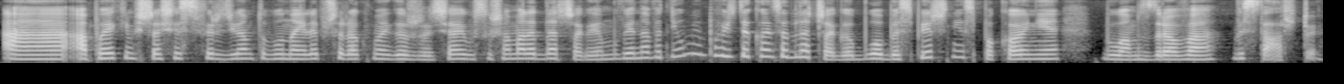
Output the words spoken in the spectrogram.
A, a po jakimś czasie stwierdziłam, to był najlepszy rok mojego życia i usłyszałam, ale dlaczego? Ja mówię, nawet nie umiem powiedzieć do końca dlaczego. Było bezpiecznie, spokojnie, byłam zdrowa, wystarczy.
